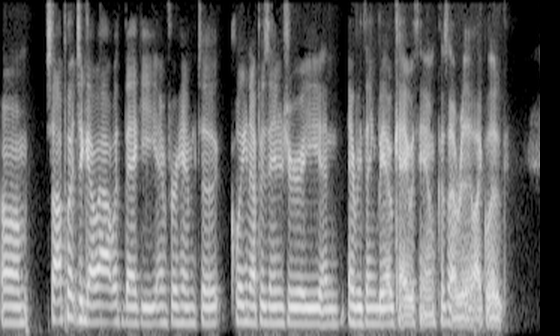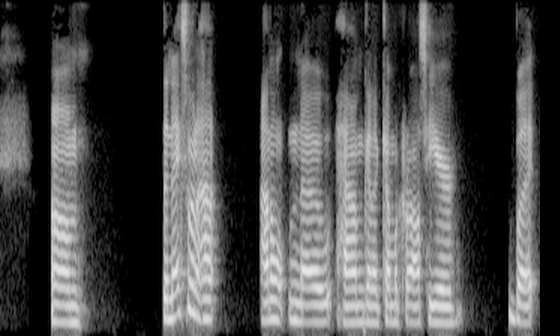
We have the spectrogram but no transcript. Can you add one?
Um, so I put to go out with Becky and for him to clean up his injury and everything be okay with him because I really like Luke. Um, the next one I I don't know how I'm gonna come across here, but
